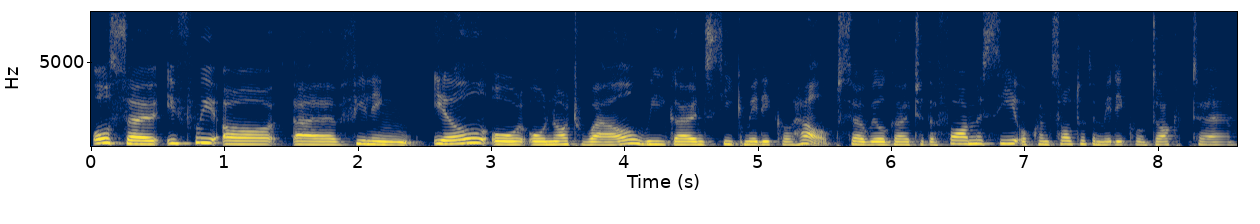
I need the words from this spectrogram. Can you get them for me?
Also, if we are uh, feeling ill or, or not well, we go and seek medical help. So we'll go to the pharmacy or consult with a medical doctor.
